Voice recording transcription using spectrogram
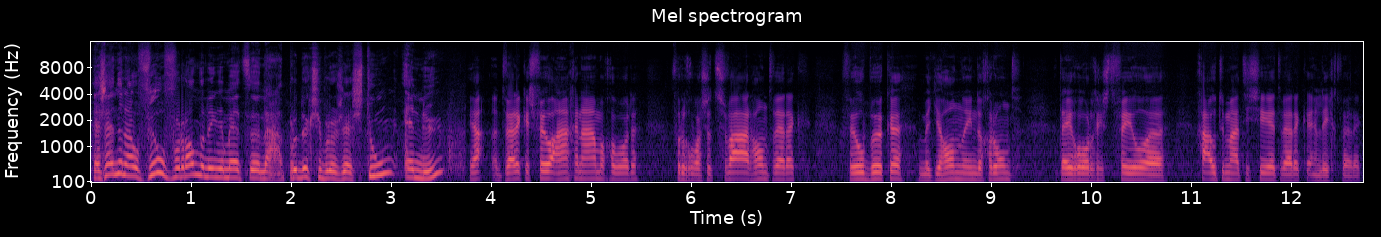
En zijn er nou veel veranderingen met eh, nou, het productieproces toen en nu? Ja, het werk is veel aangenamer geworden. Vroeger was het zwaar handwerk, veel bukken met je handen in de grond. Tegenwoordig is het veel geautomatiseerd werk en lichtwerk.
